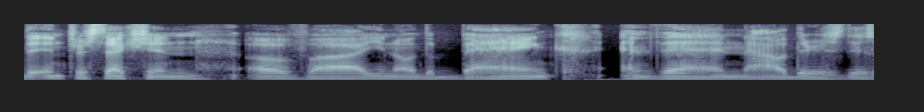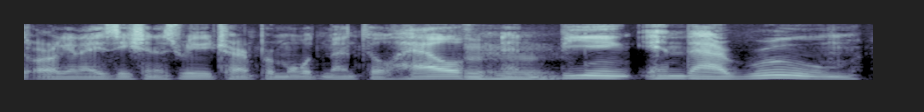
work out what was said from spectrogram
the intersection of uh, you know the bank and then now there's this organization that's really trying to promote mental health and being in that room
